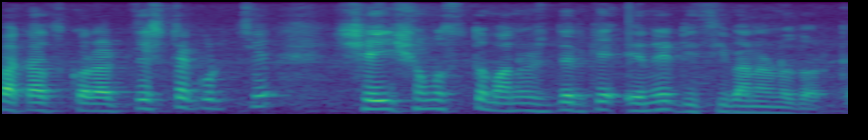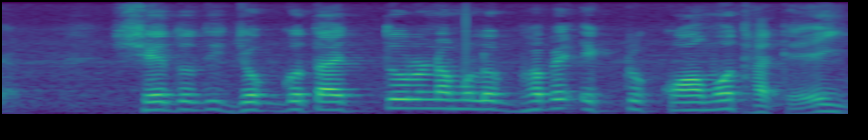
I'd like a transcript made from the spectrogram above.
বা কাজ করার চেষ্টা করছে, সেই সমস্ত মানুষদেরকে এনে ডিসি বানানো দরকার। সে যদি যোগ্যতায় তুলনামূলকভাবে একটু কমও থাকে, এই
